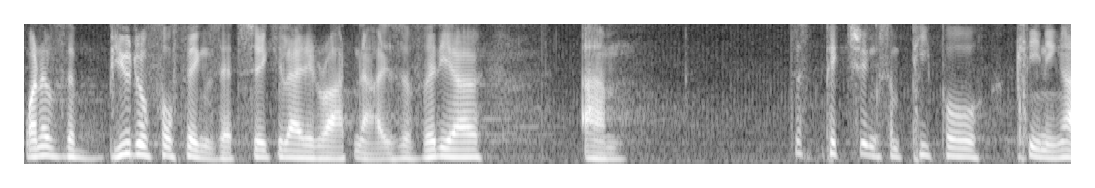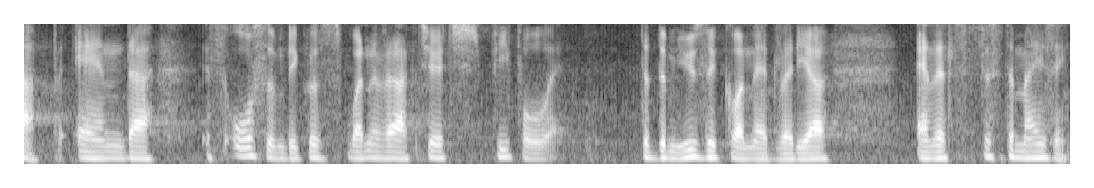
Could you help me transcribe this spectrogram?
One of the beautiful things that's circulating right now is a video um, just picturing some people cleaning up. And uh, it's awesome because one of our church people did the music on that video, and it's just amazing.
